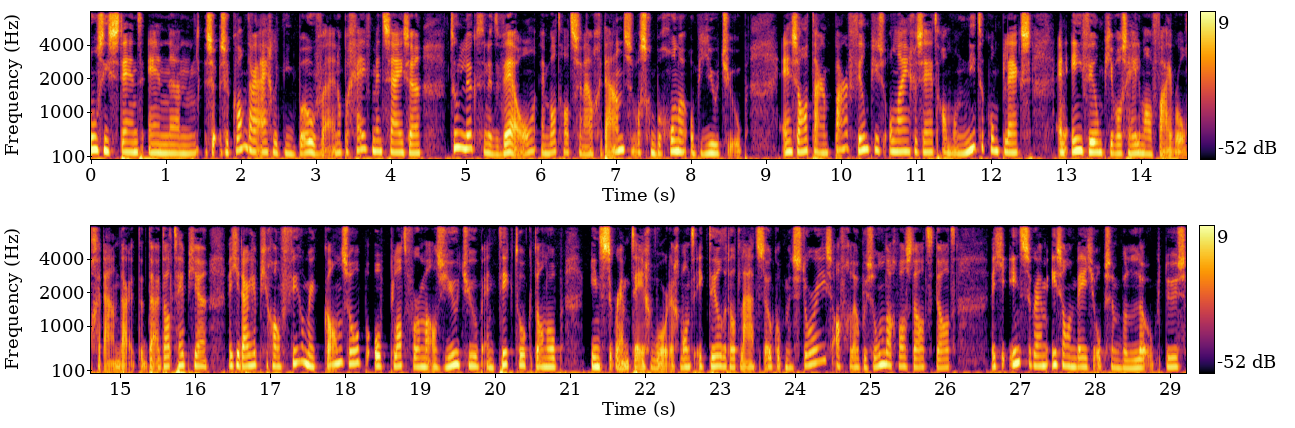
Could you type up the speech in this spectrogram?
Consistent. En um, ze, ze kwam daar eigenlijk niet boven. En op een gegeven moment zei ze: Toen lukte het wel. En wat had ze nou gedaan? Ze was begonnen op YouTube. En ze had daar een paar filmpjes online gezet, allemaal niet te complex. En één filmpje was helemaal viral gedaan. Daar, daar, dat heb je, weet je, daar heb je gewoon veel meer kans op op platformen als YouTube en TikTok dan op Instagram tegenwoordig. Want ik deelde dat laatst ook op mijn stories. Afgelopen zondag was dat dat Weet je, Instagram is al een beetje op zijn beloop. Dus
